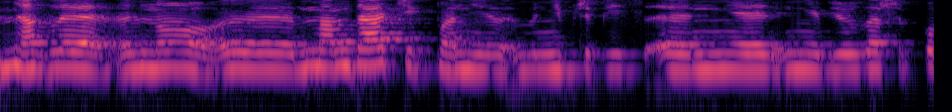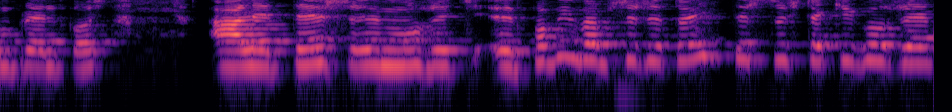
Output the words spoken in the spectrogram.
nagle no, e, mandacik Pan nie, nie, przypis, nie, nie wziął za szybką prędkość, ale też możecie, powiem Wam szczerze, to jest też coś takiego, że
